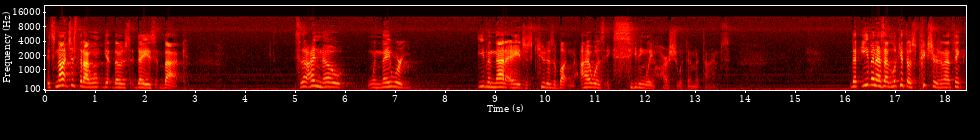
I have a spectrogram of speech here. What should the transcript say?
It's not just that I won't get those days back so that I know when they were even that age, as cute as a button, I was exceedingly harsh with them at times. That even as I look at those pictures and I think,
